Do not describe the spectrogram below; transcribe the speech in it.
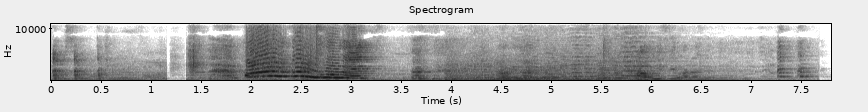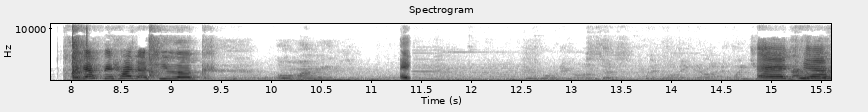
does not want to move on. Mommy, how you? Feel when I'm here? I guess they how does she look? Oh, mommy. Eh, Na yeah.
